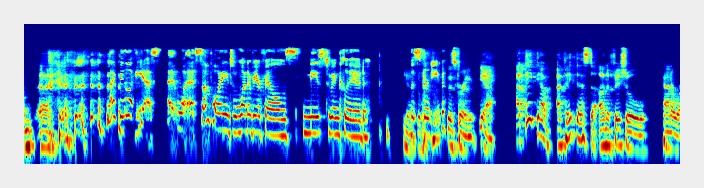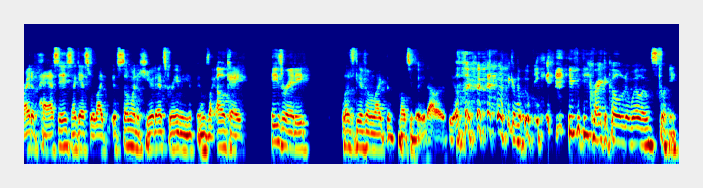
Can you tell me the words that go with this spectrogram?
Um, uh, I feel like yes, at, at, some point, one of your films needs to include yeah, the scream. The, the scream, yeah. I think that I think that's the unofficial kind of rite of passage. I guess with like if someone hear that scream in your film's like, okay, he's ready. Let's give him like the multi-million dollar deal, like a movie. he, he cracked the code of the Wilhelm scream.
